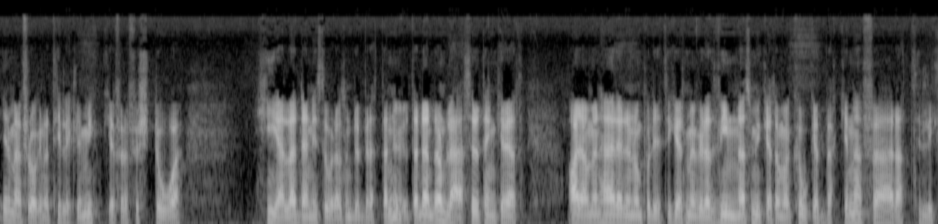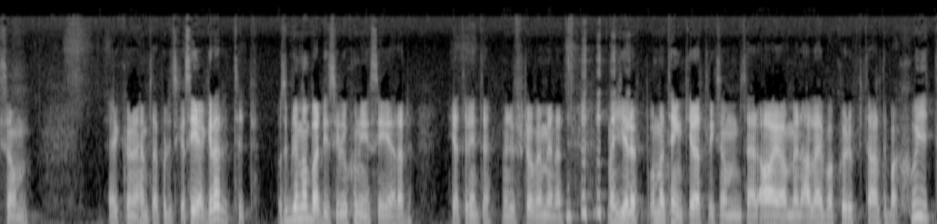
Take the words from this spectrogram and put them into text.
i de här frågorna tillräckligt mycket för att förstå hela den historia som du berättar nu. Utan det enda de läser och tänker är att ah, ja, men här är det någon politiker som har velat vinna så mycket att de har kokat böckerna för att liksom eh, kunna hämta politiska segrar typ. Och så blir man bara desillusionerad heter det inte, men du förstår vad jag menar. Man ger upp och man tänker att liksom så här, ah, ja men alla är bara korrupta, allt är bara skit.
